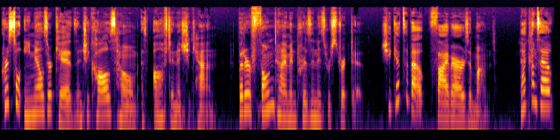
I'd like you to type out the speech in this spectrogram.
Crystal emails her kids and she calls home as often as she can. But her phone time in prison is restricted. She gets about five hours a month. That comes out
